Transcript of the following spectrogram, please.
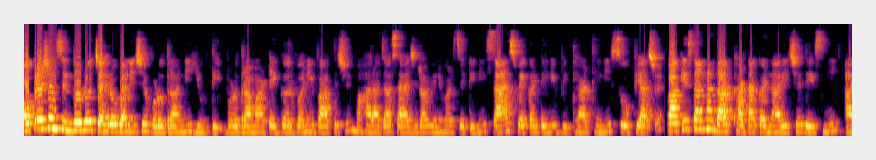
ઓપરેશન સિંદૂરનો ચહેરો બની છે વડોદરાની યુવતી. વડોદરા માટે ગર્વની વાત છે. મહારાજા સયાજીરાવ યુનિવર્સિટીની સાયન્સ ફેકલ્ટીની વિદ્યાર્થીની સોફિયા છે. પાકિસ્તાનમાં દાંત ખાટા કરનારી છે દેશની આ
